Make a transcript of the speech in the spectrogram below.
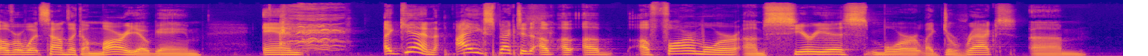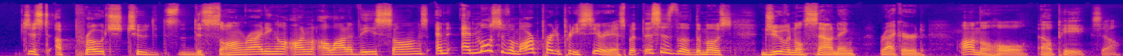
over what sounds like a Mario game. And again, I expected a a, a, a far more um, serious, more like direct, um, just approach to the songwriting on a lot of these songs, and and most of them are pretty pretty serious. But this is the the most juvenile sounding record on the whole LP. So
